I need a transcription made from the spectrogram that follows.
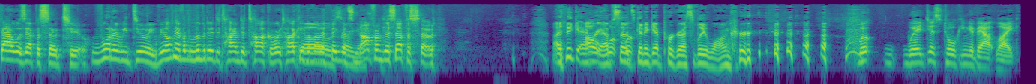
That was episode two. What are we doing? We only have a limited time to talk, and we're talking about a Oh, thing that's sorry, not from this episode. I think every Oh, episode's going to get progressively longer. We're, we're just talking about like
